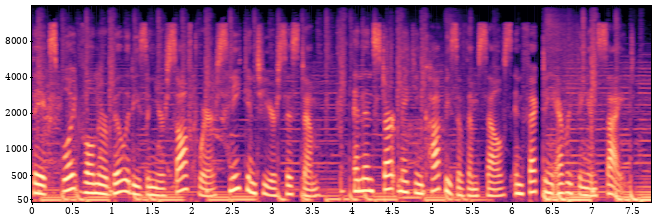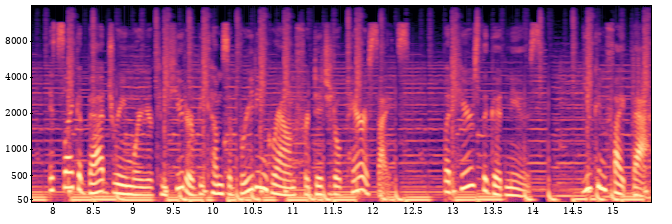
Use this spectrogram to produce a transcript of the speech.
They exploit vulnerabilities in your software, sneak into your system, and then start making copies of themselves, infecting everything in sight. It's like a bad dream where your computer becomes a breeding ground for digital parasites. But here's the good news. You can fight back.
